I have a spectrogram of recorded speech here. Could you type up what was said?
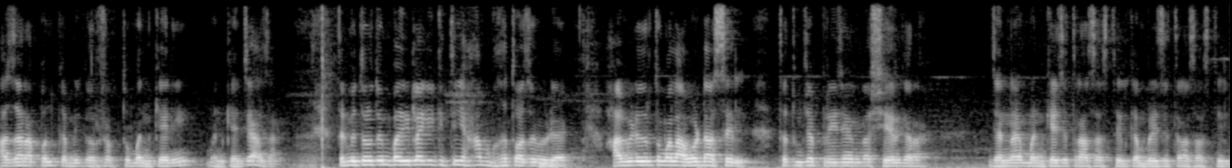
आजार आपण कमी करू शकतो मणक्यानी मणक्यांचे आजार. तर मित्रांनो तुम्ही बघितला की किती हा महत्त्वाचा व्हिडिओ आहे. हा व्हिडिओ जर तुम्हाला आवडला असेल तर तुमच्या प्रियजनांना शेअर करा. ज्यांना मणक्याचे त्रास असतील कमरेचे त्रास असतील.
